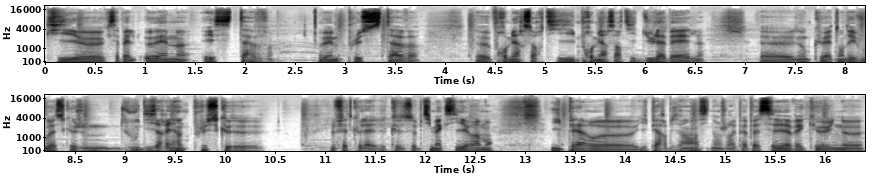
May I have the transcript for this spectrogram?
qui, qui s'appelle EM et Stav. EM plus Stav. première sortie, première sortie du label. donc attendez-vous à ce que je ne vous dise rien de plus que le fait que, que, ce petit maxi est vraiment hyper, euh, hyper bien, sinon j'aurais pas passé, avec euh, une,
